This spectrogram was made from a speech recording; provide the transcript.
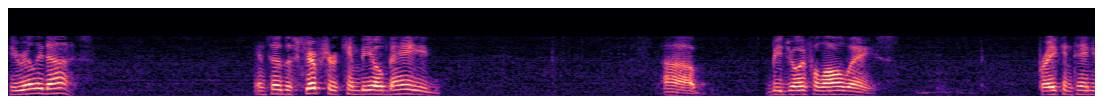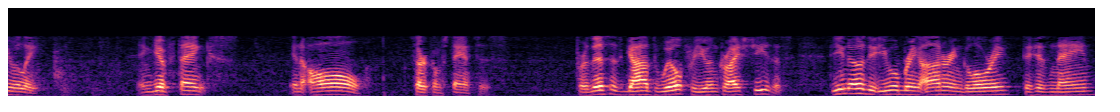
He really does. And so the scripture can be obeyed. Uh, be joyful always. Pray continually. And give thanks in all circumstances. For this is God's will for you in Christ Jesus. Do you know that you will bring honor and glory to His name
